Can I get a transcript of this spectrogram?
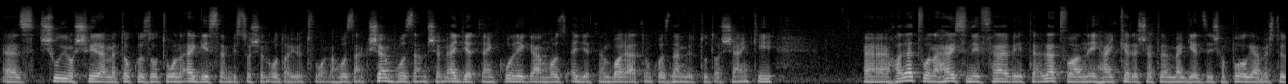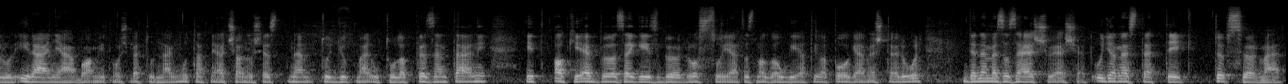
ez súlyos sérelmet okozott volna, egészen biztosan oda jött volna hozzánk. Sem hozzám, sem egyetlen kollégámhoz, egyetlen barátunkhoz nem jött oda senki, ha lett volna helyszíni felvétel, lett volna néhány keresetlen megjegyzés a polgármester úr irányába, amit most be tudnánk mutatni, hát sajnos ezt nem tudjuk már utólag prezentálni. Itt aki ebből az egészből rosszul járt, az maga Ugi Attila polgármester úr, de nem ez az első eset. Ugyanezt tették többször már.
